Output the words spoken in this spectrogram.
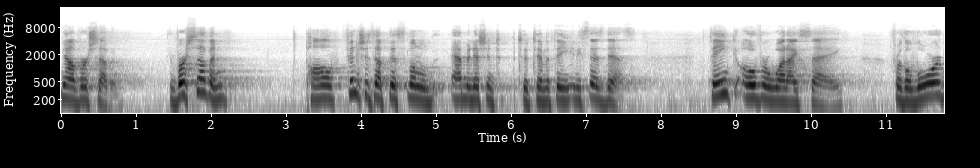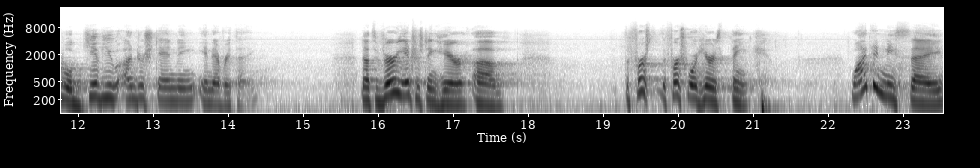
now, verse seven. In verse seven, Paul finishes up this little admonition to, to Timothy, and he says this: "Think over what I say." For the Lord will give you understanding in everything. Now, it's very interesting here. Um, the, first, the first word here is think. Why didn't he say,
